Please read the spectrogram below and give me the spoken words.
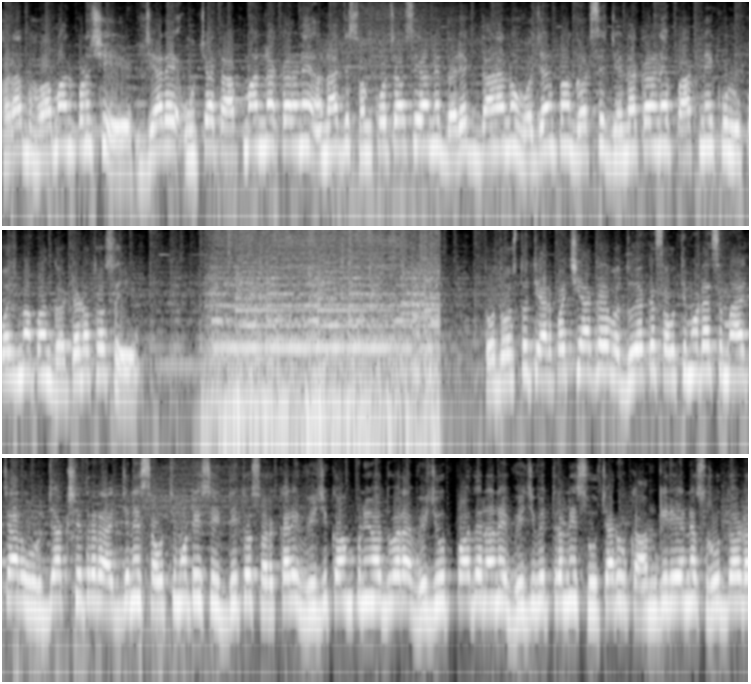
ખરાબ હવામાન પણ છે. જ્યારે ઊંચા તાપમાનના કારણે અનાજ સંકોચાશે અને દરેક દાણાનું વજન પણ ઘટશે, જેના કારણે પાકની કુલ ઉપજમાં પણ ઘટાડો થશે 不 તો દોસ્તો, ત્યાર પછી આગળ વધુ એક સૌથી મોટા સમાચાર. ઊર્જા ક્ષેત્ર રાજ્યની સૌથી મોટી સિદ્ધિ તો સરકારી વીજ કંપનીઓ દ્વારા વીજ ઉત્પાદન અને વીજ વિતરણની સુચારુ કામગીરી અને સુદૃઢ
